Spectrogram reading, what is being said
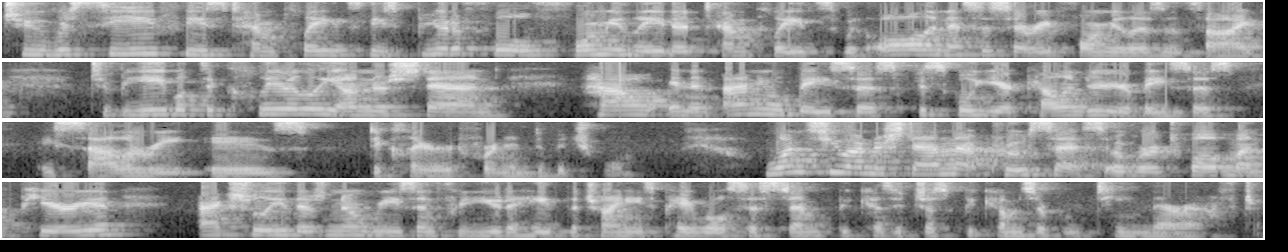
to receive these templates, these beautiful formulated templates with all the necessary formulas inside, to be able to clearly understand how, in an annual basis, fiscal year, calendar year basis, a salary is declared for an individual. Once you understand that process over a 12 month period, actually, there's no reason for you to hate the Chinese payroll system because it just becomes a routine thereafter.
